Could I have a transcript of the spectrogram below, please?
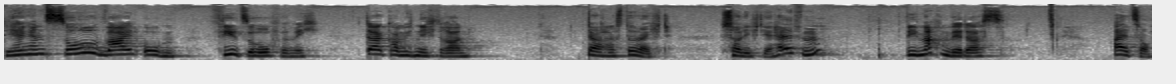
die hängen so weit oben, viel zu hoch für mich. Da komme ich nicht ran. Da hast du recht. Soll ich dir helfen? Wie machen wir das? Also,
